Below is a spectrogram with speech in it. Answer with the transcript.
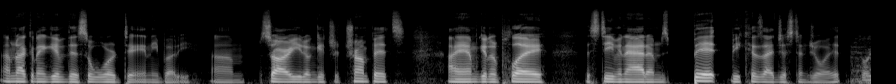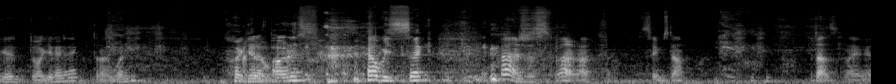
I'm not going to give this award to anybody. Um, sorry you don't get your trumpets. I am going to play the Steven Adams bit because I just enjoy it. Do I get do I get anything? Did I win? Do I get a bonus? That'll be sick. No, it's just I don't know. Seems dumb. It does. I mean, yeah.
